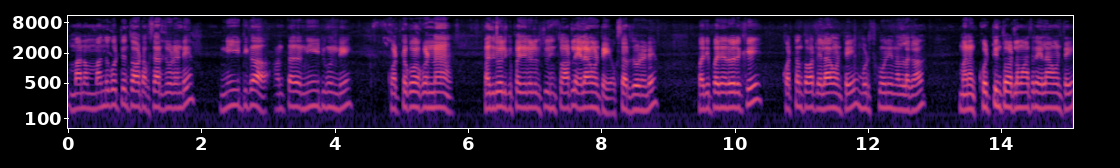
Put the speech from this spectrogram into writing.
మనం మందు కొట్టిన తోట ఒకసారి చూడండి. నీట్గా అంత నీట్గా ఉంది. కొట్టుకోకుండా పది రోజులకి పదిహేను రోజులకి చూసిన తోటలు ఎలా ఉంటాయి? ఒకసారి చూడండి. పది పదిహేను రోజులకి కొట్టిన తోటలు ఎలా ఉంటాయి? ముడుచుకొని నల్లగా. మనం కొట్టిన తోటలు మాత్రం ఎలా ఉంటాయి?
